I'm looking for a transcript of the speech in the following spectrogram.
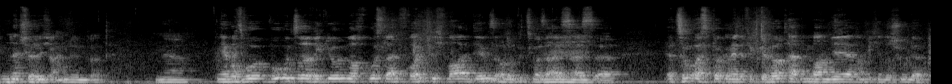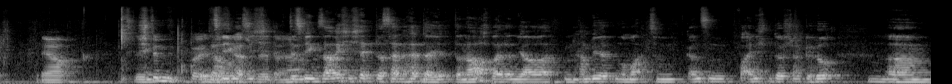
in Natürlich. behandeln wird. Ja. Ja, aber wo, wo unsere Region noch russlandfreundlich war, in dem Sinne, oder beziehungsweise als, als äh, zum Ostblock im Endeffekt gehört hatten, waren wir ja noch nicht in der Schule. Ja. Deswegen, Stimmt, bei Deswegen, also ich, später, deswegen sage ich, ich hätte das dann halt da, danach, weil dann ja, dann haben wir normal zum ganzen Vereinigten Deutschland gehört, Mhm. ähm,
